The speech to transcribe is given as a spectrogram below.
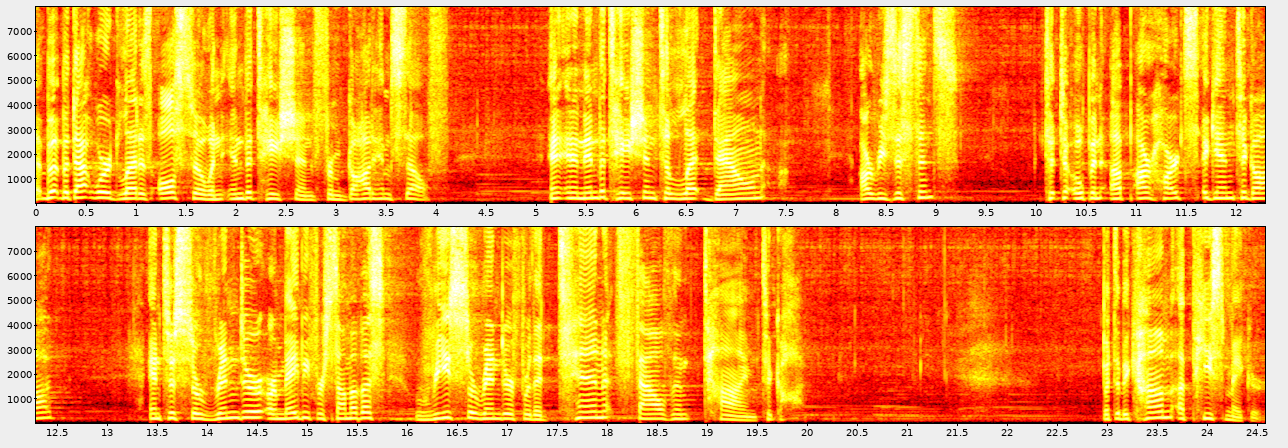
But, but that word let is also an invitation from God Himself, and, an invitation to let down our resistance, to, to open up our hearts again to God, and to surrender, or maybe for some of us, resurrender for the 10,000th time to God. But to become a peacemaker,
